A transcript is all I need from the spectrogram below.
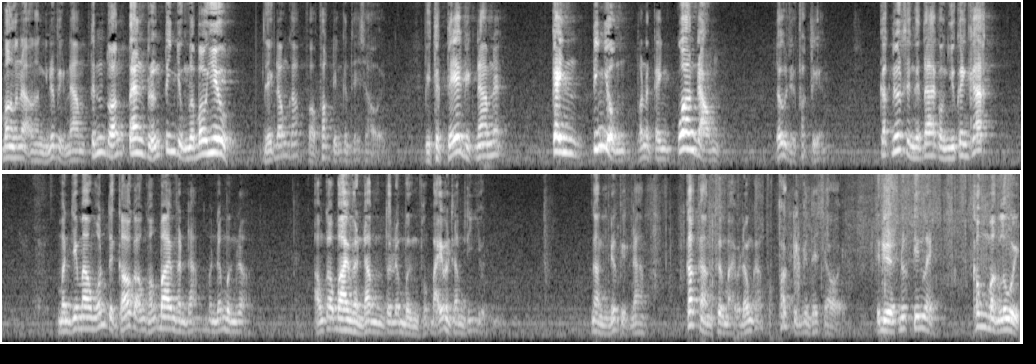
Ban lãnh đạo ngân hàng nhà nước Việt Nam tính toán tăng trưởng tín dụng là bao nhiêu để đóng góp vào phát triển kinh tế xã hội. Vì thực tế Việt Nam đấy, kênh tín dụng vẫn là kênh quan trọng đối với sự phát triển. Các nước thì người ta còn nhiều kênh khác. Mình chỉ mong muốn từ có của ông khoảng 30%, mình đã mừng rồi. Ông có 30%, tôi đã mừng khoảng 7% tín dụng. Ngân hàng nước Việt Nam, các ngành thương mại và đóng góp phát triển kinh tế xã hội để đưa đất nước tiến lên. Không bằng lùi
